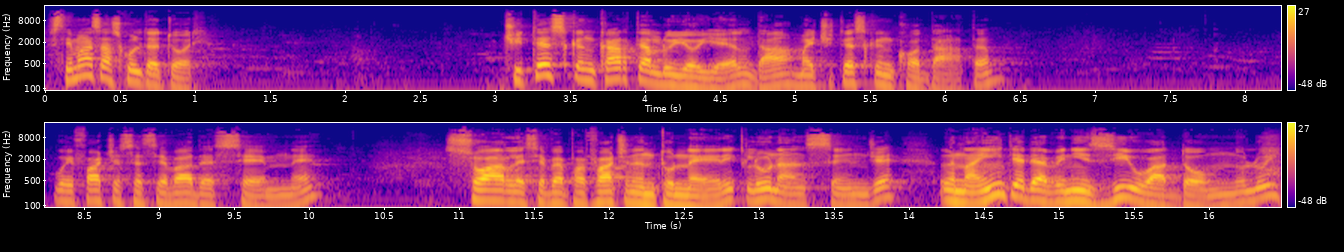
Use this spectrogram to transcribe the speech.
Stimați ascultători, citesc în cartea lui Ioel, da, mai citesc încă o dată, voi face să se vadă semne, soarele se va face în întuneric, luna în sânge, înainte de a veni ziua Domnului,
